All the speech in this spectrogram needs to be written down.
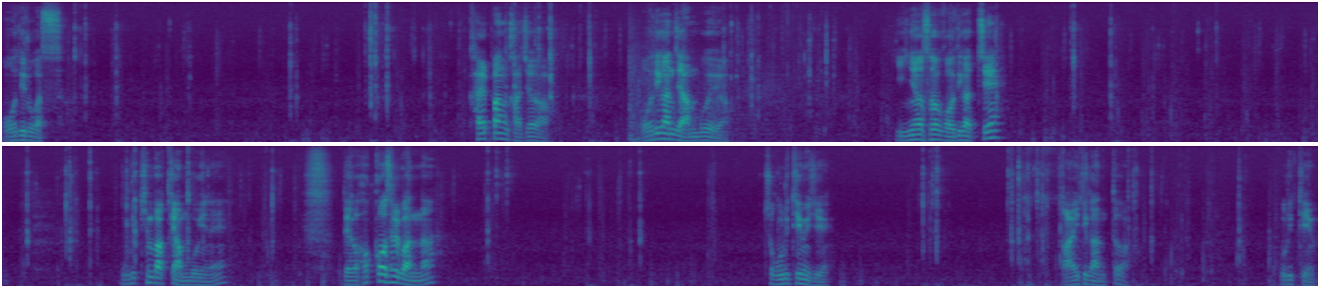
어디로 갔어? 칼빵 가져. 어디 간지 안 보여요. 이 녀석 어디 갔지? 우리 팀밖에 안 보이네. 내가 헛것을 봤나? 저 우리 팀이지. 아이디가 안 떠. 우리 팀.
